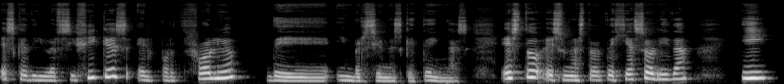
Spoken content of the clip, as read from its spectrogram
es que diversifiques el portfolio de inversiones que tengas. Esto es una estrategia sólida y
